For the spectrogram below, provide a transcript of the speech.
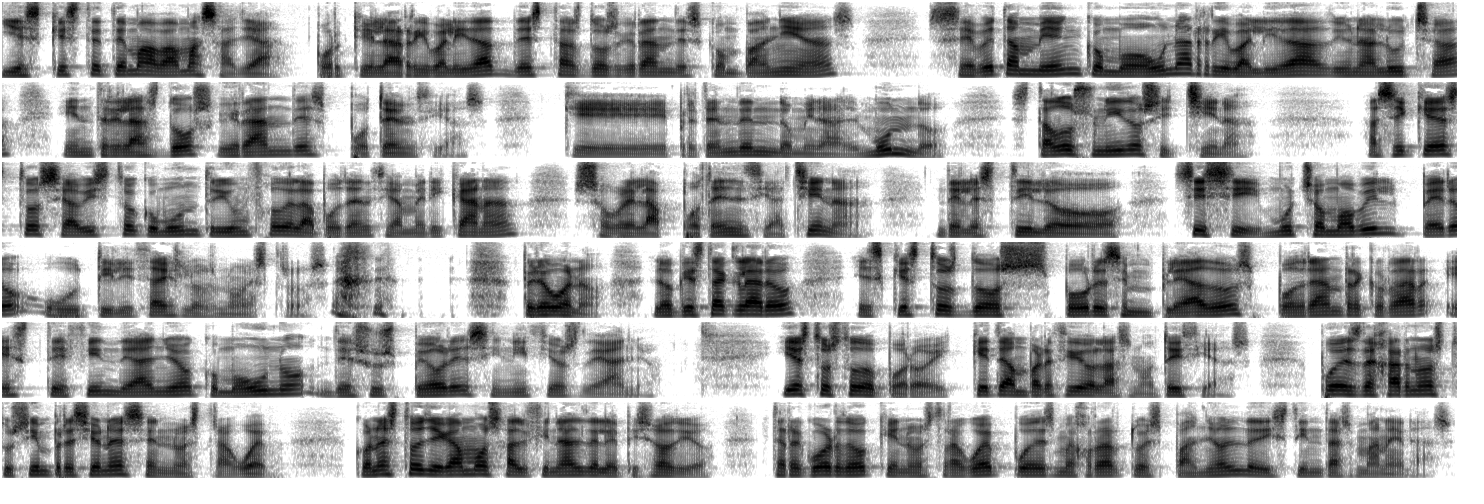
Y es que este tema va más allá, porque la rivalidad de estas dos grandes compañías se ve también como una rivalidad y una lucha entre las dos grandes potencias que pretenden dominar el mundo, Estados Unidos y China. Así que esto se ha visto como un triunfo de la potencia americana sobre la potencia china, del estilo, sí, sí, mucho móvil, pero utilizáis los nuestros. Pero bueno, lo que está claro es que estos dos pobres empleados podrán recordar este fin de año como uno de sus peores inicios de año. Y esto es todo por hoy. ¿Qué te han parecido las noticias? Puedes dejarnos tus impresiones en nuestra web. Con esto llegamos al final del episodio. Te recuerdo que en nuestra web puedes mejorar tu español de distintas maneras.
